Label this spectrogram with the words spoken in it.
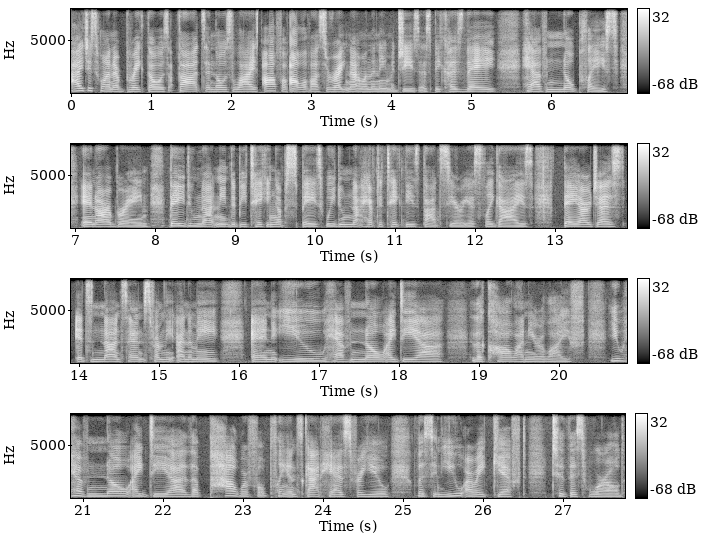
I just want to break those thoughts and those lies off of all of us right now in the name of Jesus because they have no place in our brain. They do not need to be taking up space. We do not have to take these thoughts seriously, guys. They are just, it's nonsense from the enemy, and you have no idea the call on your life. You have no idea the powerful plans God has for you. Listen, you are a gift to this world.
